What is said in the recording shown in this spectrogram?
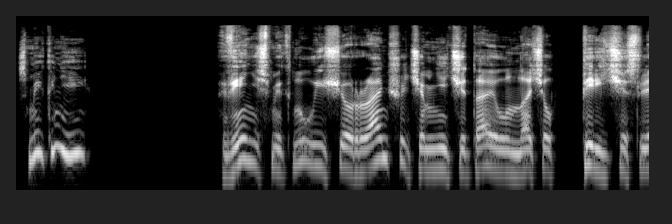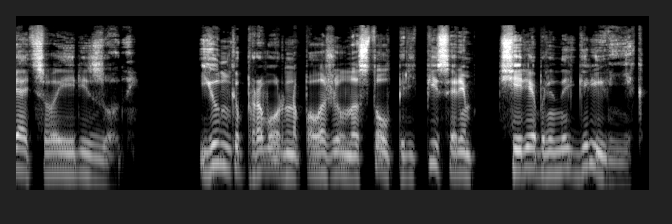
Смекни. Вени смекнул еще раньше, чем Нечитайл начал перечислять свои резоны. Юнга проворно положил на стол перед писарем серебряный гривенник,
